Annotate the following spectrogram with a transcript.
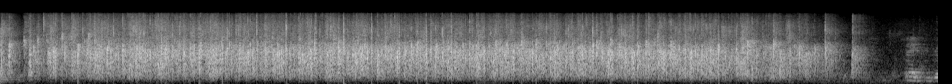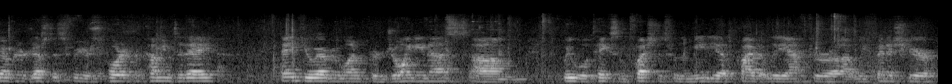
Thank you. Thank you, Governor Justice, for your support and for coming today. Thank you, everyone, for joining us. Um, We will take some questions from the media privately after uh, we finish here,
